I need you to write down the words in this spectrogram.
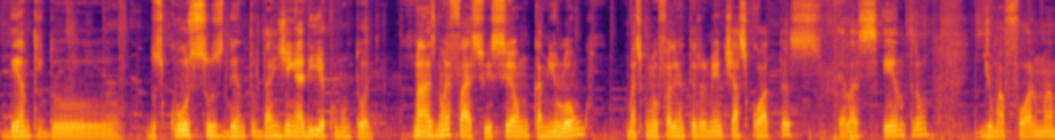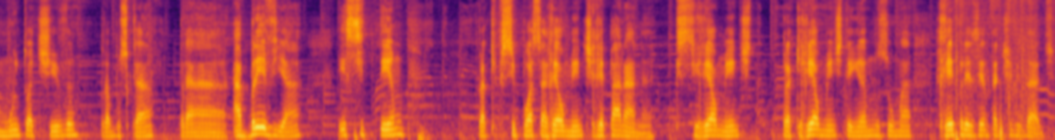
dentro do, dos cursos, dentro da engenharia como um todo. Mas não é fácil, isso é um caminho longo, mas como eu falei anteriormente, as cotas elas entram de uma forma muito ativa para buscar, para abreviar esse tempo para que se possa realmente reparar, né? Que se realmente para que realmente tenhamos uma representatividade,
